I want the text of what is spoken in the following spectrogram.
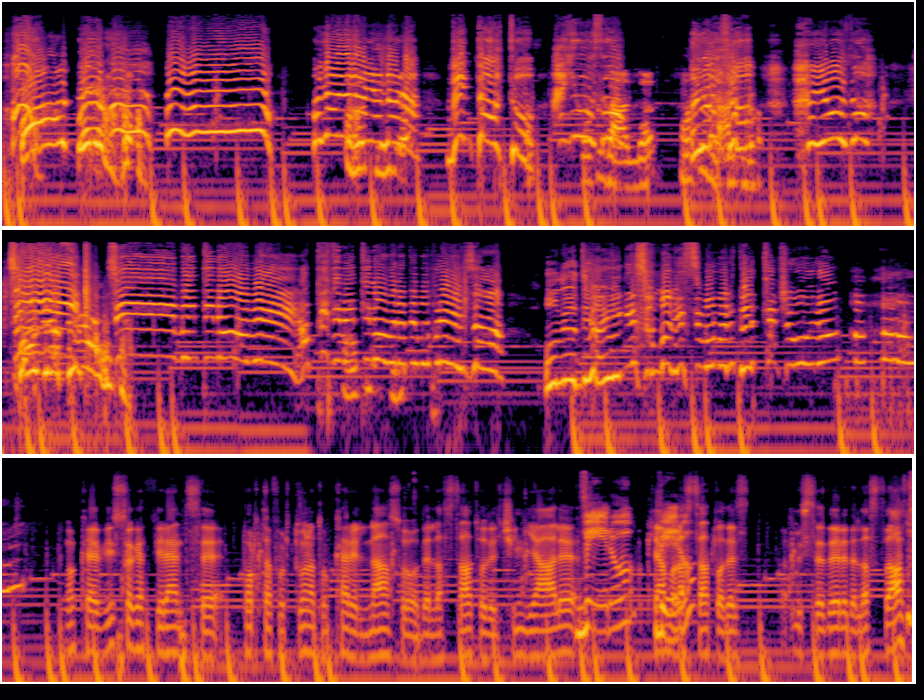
Oddio! Allora, Oddio. allora, 28! Aiuto! Scusando. Sto Aiuto! scusando. Aiuto! Sì! Dio! Sì! 29! A PD 29 l'abbiamo presa! Oh mio Dio, Iggy, sono malissimo per te, ti giuro! Ok, visto che a Firenze porta fortuna toccare il naso della statua del cinghiale, Vero, tocchiamo la vero. statua del il sedere della statua.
